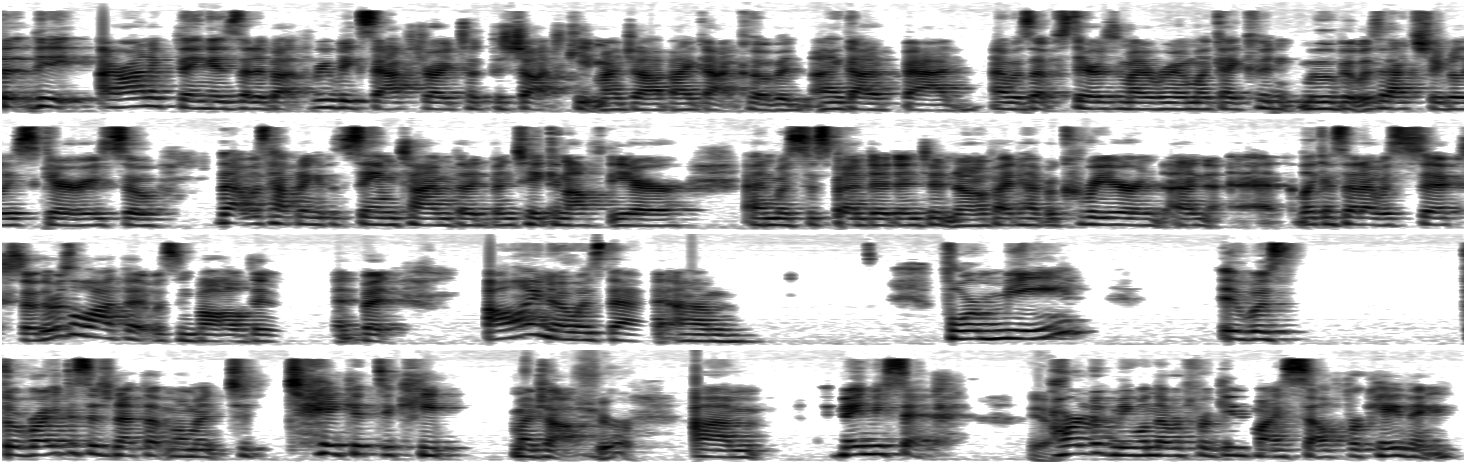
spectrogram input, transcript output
the, the, ironic thing is that about three weeks after I took the shot to keep my job, I got COVID. I got it bad. I was upstairs in my room, like I couldn't move. It was actually really scary. So that was happening at the same time that I'd been taken off the air and was suspended and didn't know if I'd have a career. And, and like I said, I was sick. So there was a lot that was involved in it. But all I know is that um, for me, it was the right decision at that moment to take it to keep my job. Sure. Um, it made me sick. Yeah. Part of me will never forgive myself for caving.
